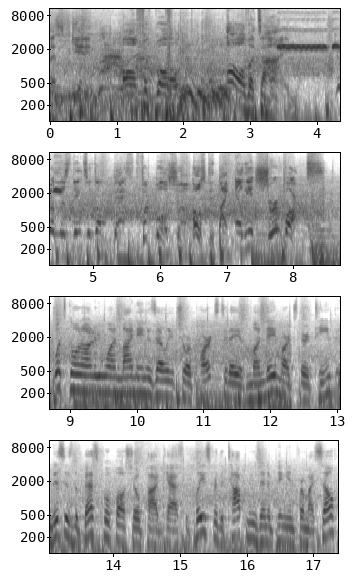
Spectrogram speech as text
Let's get it. All football, all the time. You're listening to the best football show hosted by Eliot Shorr-Parks. What's going on, everyone? My name is Eliot Shorr-Parks. Today is Monday, March 13th, and this is the Best Football Show podcast, the place for the top news and opinion from myself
